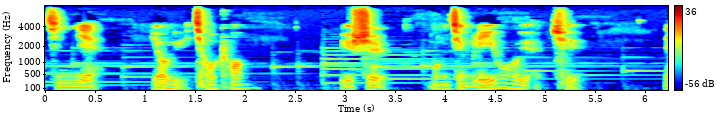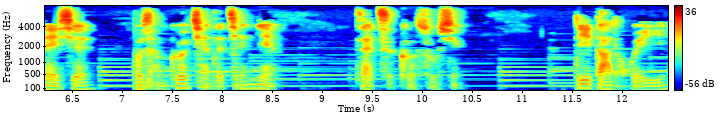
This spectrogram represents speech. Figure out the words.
今夜有雨敲窗，于是。梦境离我远去，那些不曾搁浅的牵念，在此刻苏醒。滴答的回音，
